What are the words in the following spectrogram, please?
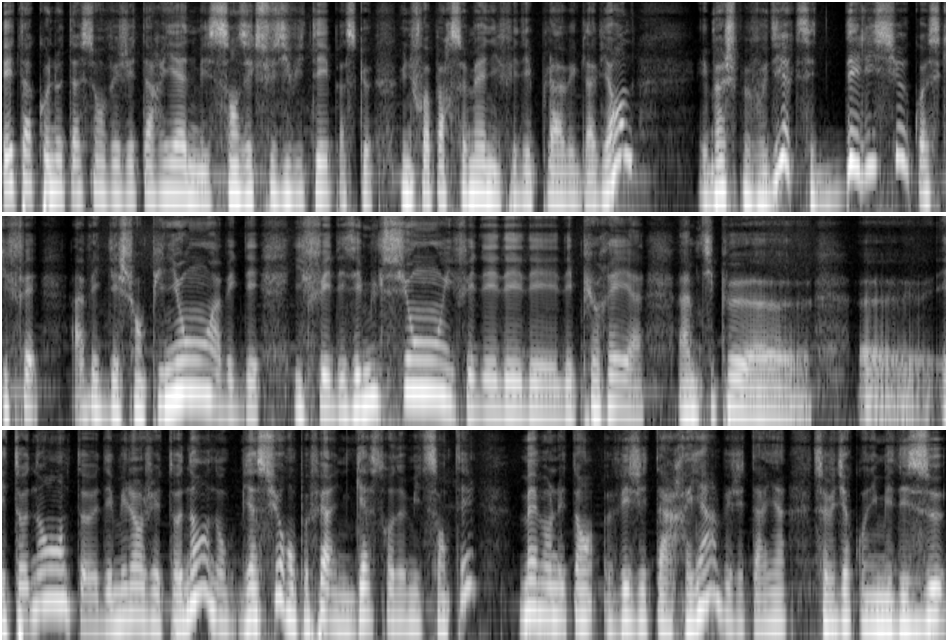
est à connotation végétarienne, mais sans exclusivité, parce que une fois par semaine, il fait des plats avec de la viande. Eh ben, je peux vous dire que c'est délicieux, quoi, ce qu'il fait avec des champignons, avec des, il fait des émulsions, il fait des, des, des, purées un, petit peu euh, étonnantes, des mélanges étonnants. Donc, bien sûr, on peut faire une gastronomie de santé, même en étant végétarien. Végétarien, ça veut dire qu'on y met des œufs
